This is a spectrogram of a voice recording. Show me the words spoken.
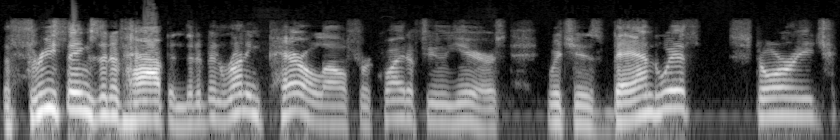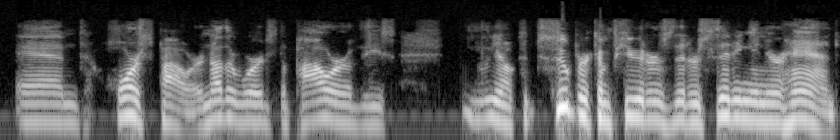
The three things that have happened that have been running parallel for quite a few years, which is bandwidth, storage, and horsepower. In other words, the power of these you know supercomputers that are sitting in your hand.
